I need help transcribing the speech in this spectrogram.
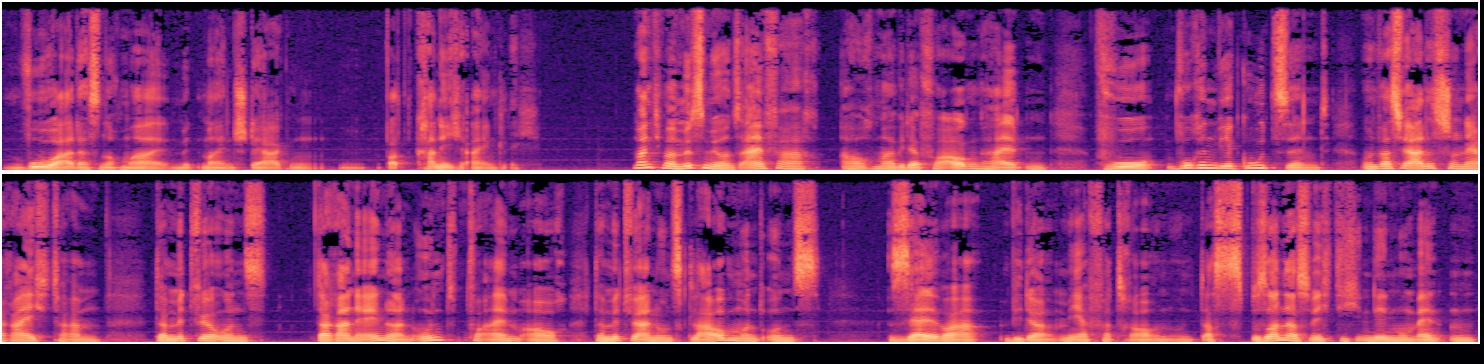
wo war das nochmal mit meinen Stärken? Was kann ich eigentlich? Manchmal müssen wir uns einfach auch mal wieder vor Augen halten, wo, worin wir gut sind und was wir alles schon erreicht haben, damit wir uns daran erinnern und vor allem auch, damit wir an uns glauben und uns selber wieder mehr vertrauen. Und das ist besonders wichtig in den Momenten,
